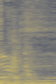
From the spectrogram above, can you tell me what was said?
Yes!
